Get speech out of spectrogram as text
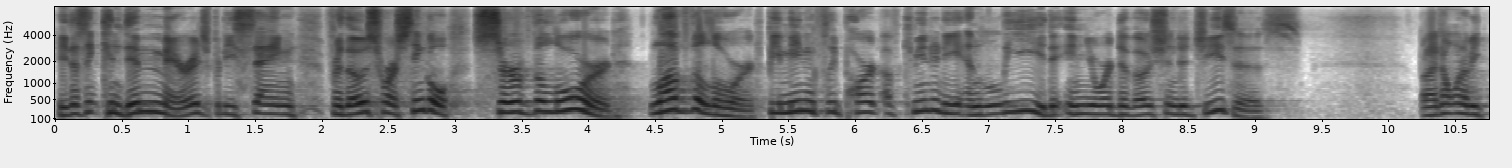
He doesn't condemn marriage, but he's saying for those who are single, serve the Lord, love the Lord, be meaningfully part of community, and lead in your devotion to Jesus. But I don't want to be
